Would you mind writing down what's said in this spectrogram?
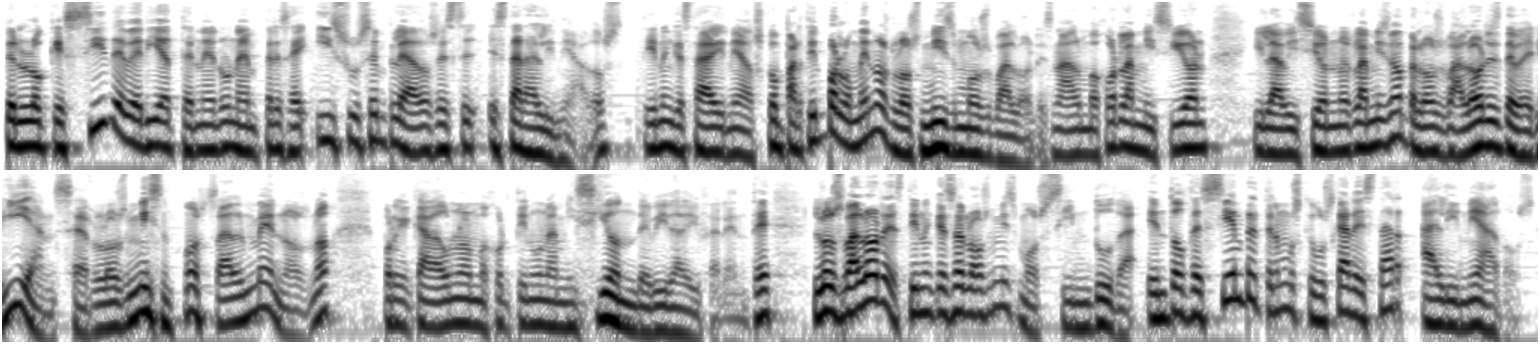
pero lo que sí debería tener una empresa y sus empleados es estar alineados, tienen que estar alineados, compartir por lo menos los mismos valores. A lo mejor la misión y la visión no es la misma, pero los valores deberían ser los mismos al menos, ¿no? Porque cada uno a lo mejor tiene una misión de vida diferente. Los valores tienen que ser los mismos, sin duda. Entonces siempre tenemos que buscar estar alineados.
